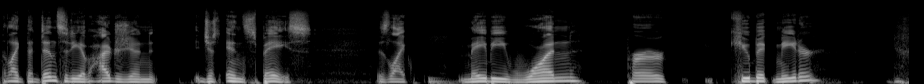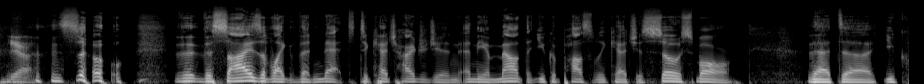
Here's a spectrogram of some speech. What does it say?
but like the density of hydrogen just in space is like maybe one per cubic meter yeah. so the the size of like the net to catch hydrogen and the amount that you could possibly catch is so small that uh, you c-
